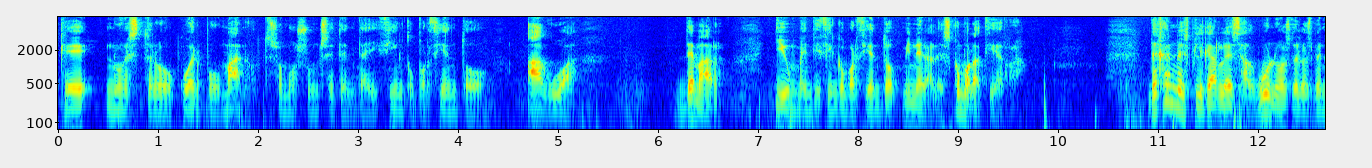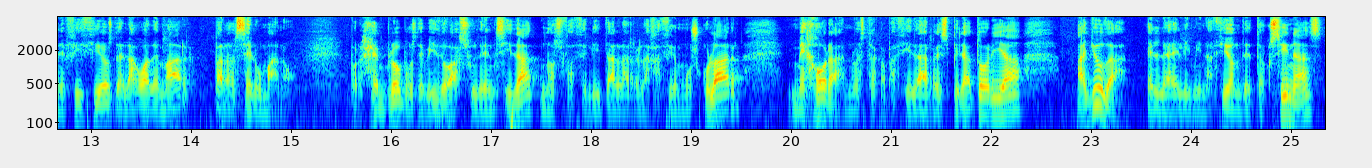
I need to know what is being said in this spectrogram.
que nuestro cuerpo humano. Somos un 75% agua de mar y un 25% minerales, como la Tierra. Déjenme explicarles algunos de los beneficios del agua de mar para el ser humano. Por ejemplo, pues debido a su densidad nos facilita la relajación muscular, mejora nuestra capacidad respiratoria, ayuda en la eliminación de toxinas,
